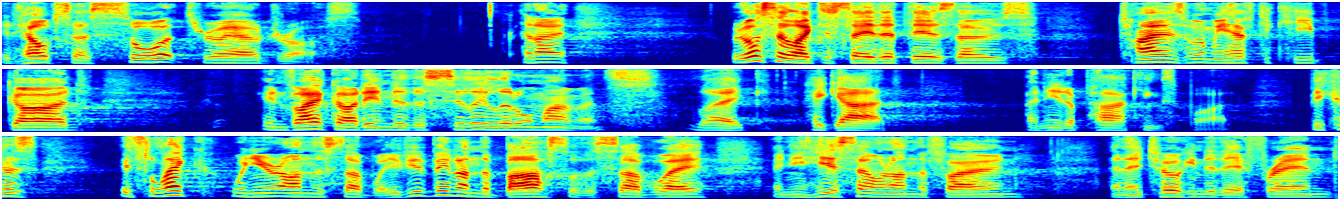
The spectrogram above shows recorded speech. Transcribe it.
It helps us sort through our dross. And I would also like to say that there's those times when we have to keep God, invite God into the silly little moments, like, hey, God, I need a parking spot. Because it's like when you're on the subway. If you've been on the bus or the subway and you hear someone on the phone and they're talking to their friend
